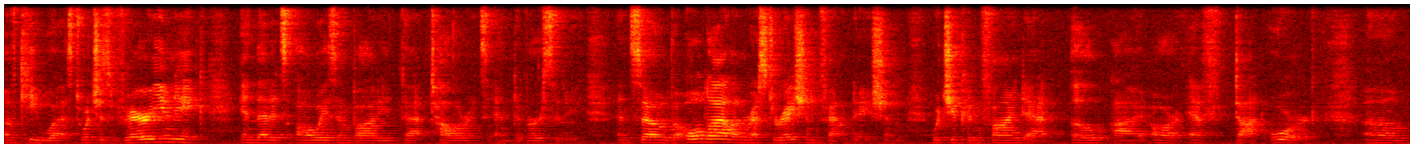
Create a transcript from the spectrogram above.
of Key West, which is very unique in that it's always embodied that tolerance and diversity. And so the Old Island Restoration Foundation, which you can find at oirf.org, um,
